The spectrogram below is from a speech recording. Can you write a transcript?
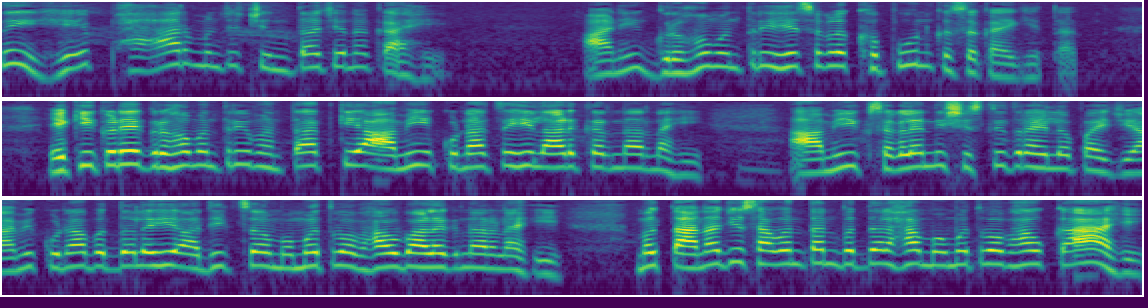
नाही हे फार म्हणजे चिंताजनक आहे. आणि गृहमंत्री हे सगळं खपवून कसं काय घेतात? एकीकडे गृहमंत्री म्हणतात की आम्ही कुणाचेही लाड करणार नाही. आम्ही सगळ्यांनी शिस्तीत राहिलं पाहिजे. आम्ही कुणाबद्दलही अधिकचं ममत्व भाव बाळगणार नाही. मग तानाजी सावंतांबद्दल हा ममत्व भाव का आहे?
